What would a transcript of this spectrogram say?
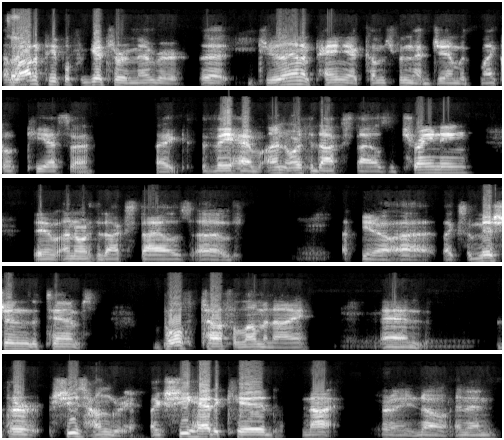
a lot of people forget to remember that Julianna Pena comes from that gym with Michael Chiesa. Like they have unorthodox styles of training. They have unorthodox styles of you know, uh, like submission attempts, both TUF alumni, and they're she's hungry. Like she had a kid, not know, and then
